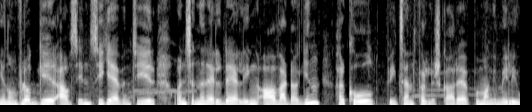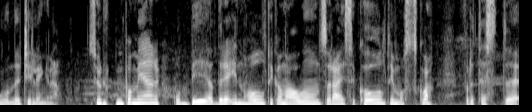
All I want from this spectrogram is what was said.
Gjennom vlogger, avsinnssyke eventyr og en generell deling av hverdagen har Cole bygd seg en følgerskare på mange millioner tilhengere. Sulten på mer og bedre innhold til kanalen, så reiser Cole til Moskva for å teste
